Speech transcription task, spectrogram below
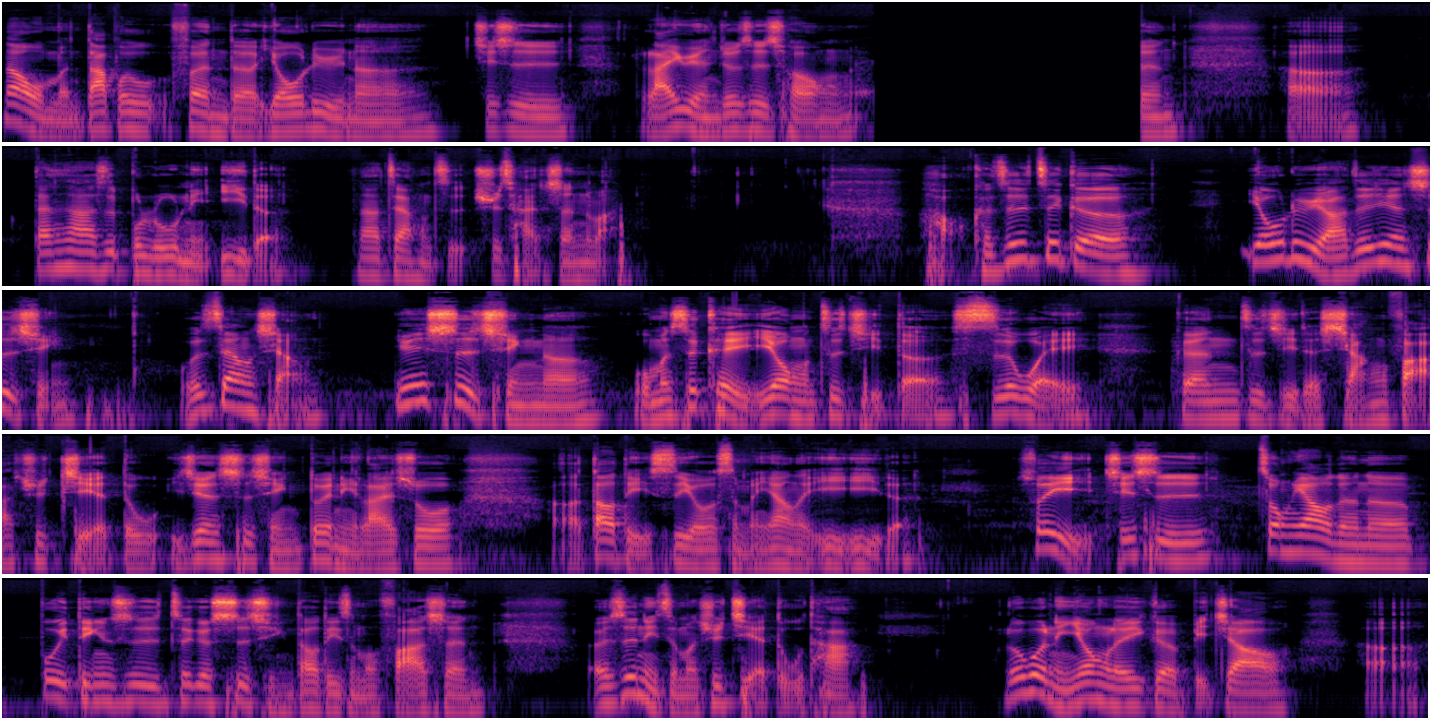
那我们大部分的忧虑呢，其实来源就是从，嗯呃，但是它是不如你意的，那这样子去产生的嘛。好，可是这个忧虑啊，这件事情，我是这样想，因为事情呢，我们是可以用自己的思维跟自己的想法去解读一件事情，对你来说，呃，到底是有什么样的意义的。所以，其实重要的呢。不一定是这个事情到底怎么发生，而是你怎么去解读它。如果你用了一个比较呃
